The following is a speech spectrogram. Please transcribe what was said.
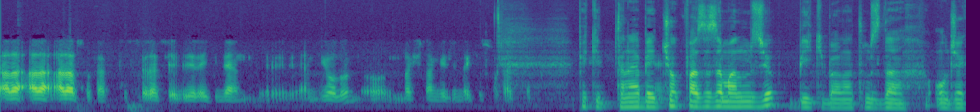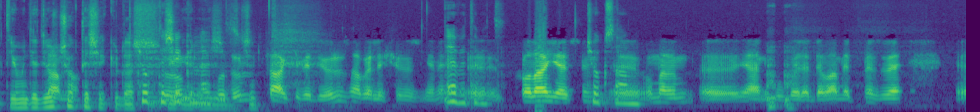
ara, ara, ara sokakta sıra seviyelere giden e, yani yolun o başlangıcındaki sokakta. Peki Taner Bey çok fazla zamanımız yok. Bir iki bağlantımız daha olacak diye ümit ediyoruz. Tamam. Çok teşekkürler. Çok teşekkürler. Bilgileriniz Budur. için. Takip ediyoruz, haberleşiyoruz gene. Evet, E, evet. kolay gelsin. Çok sağ olun. E, umarım e, yani bu böyle devam etmez ve e,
